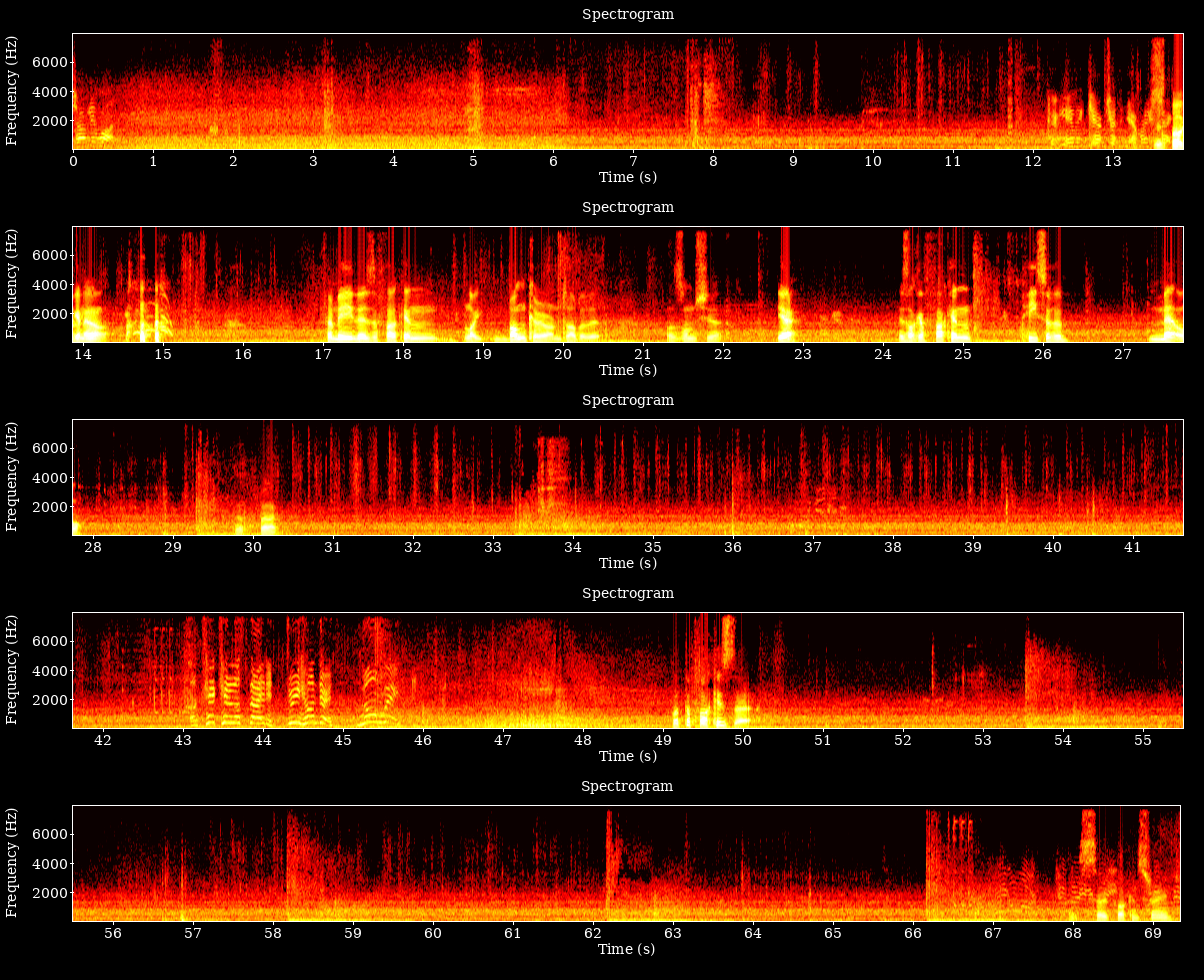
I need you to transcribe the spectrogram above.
Charlie 1. Kahili captured It's bugging out. For me, there's a fucking, like, bunker on top of it. Or some shit. Yeah. It's like a fucking piece of a metal. The fuck? Attack killer sighted. 300. Long way. What the fuck is that? That's so fucking strange.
